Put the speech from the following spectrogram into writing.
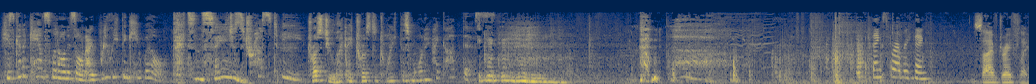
He's gonna cancel it on his own. I really think he will. That's insane. Just trust me. Trust you like I trusted Dwight this morning? I got this. Thanks for everything. Sive Dreyfley.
